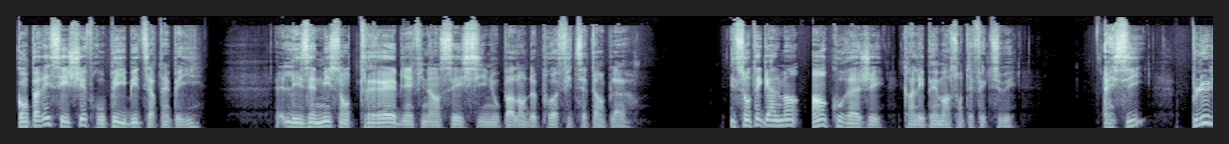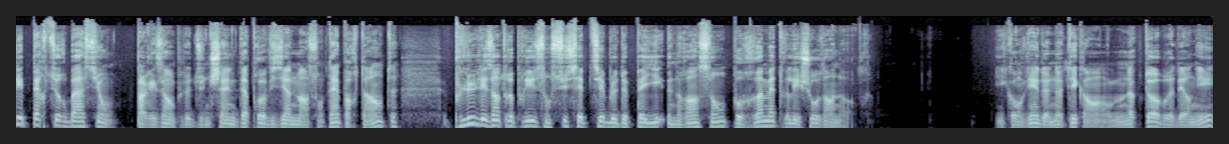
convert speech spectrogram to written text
Comparez ces chiffres au PIB de certains pays. Les ennemis sont très bien financés si nous parlons de profits de cette ampleur. Ils sont également encouragés quand les paiements sont effectués. Ainsi, plus les perturbations, par exemple d'une chaîne d'approvisionnement, sont importantes, plus les entreprises sont susceptibles de payer une rançon pour remettre les choses en ordre. Il convient de noter qu'en octobre dernier,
